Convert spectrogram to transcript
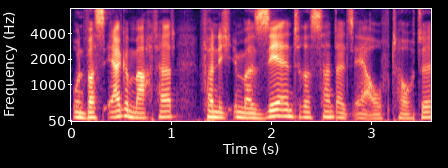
und was er gemacht hat, fand ich immer sehr interessant, als er auftauchte,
